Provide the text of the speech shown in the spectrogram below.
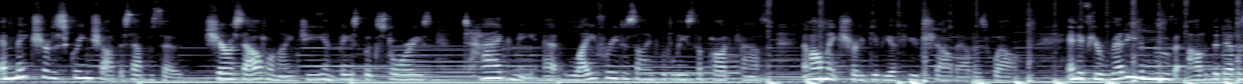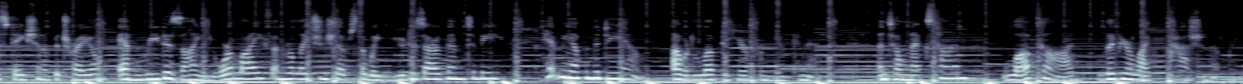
And make sure to screenshot this episode, share us out on IG and Facebook stories, tag me at Life Redesigned with Lisa podcast, and I'll make sure to give you a huge shout out as well. And if you're ready to move out of the devastation of betrayal and redesign your life and relationships the way you desire them to be, hit me up in the DM. I would love to hear from you and connect. Until next time, love God, live your life passionately,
